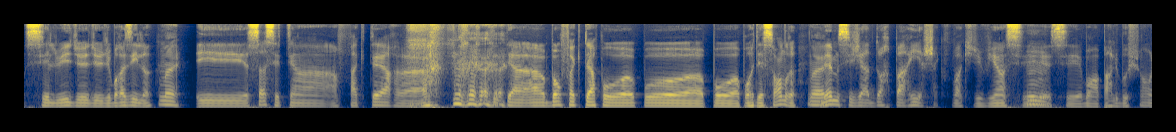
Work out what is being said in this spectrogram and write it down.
celui du, du, du Brésil. Ouais. Et ça, c'était un, un facteur, euh, c'était un, un bon facteur pour, pour, pour, pour descendre. Ouais. Même si j'adore Paris, à chaque fois que je viens, c'est, Mm. bon, à part les bouchons,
